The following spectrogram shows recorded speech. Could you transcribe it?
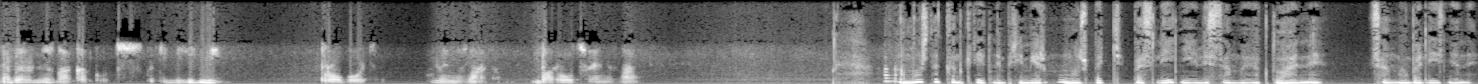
Я даже не знаю, как вот с такими людьми пробовать, я не знаю, там, бороться, я не знаю. А можно конкретный пример? Может быть, последний или самый актуальный, самый болезненный?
